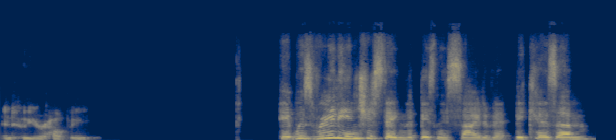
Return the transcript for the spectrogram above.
and who you're helping it was really interesting the business side of it because um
